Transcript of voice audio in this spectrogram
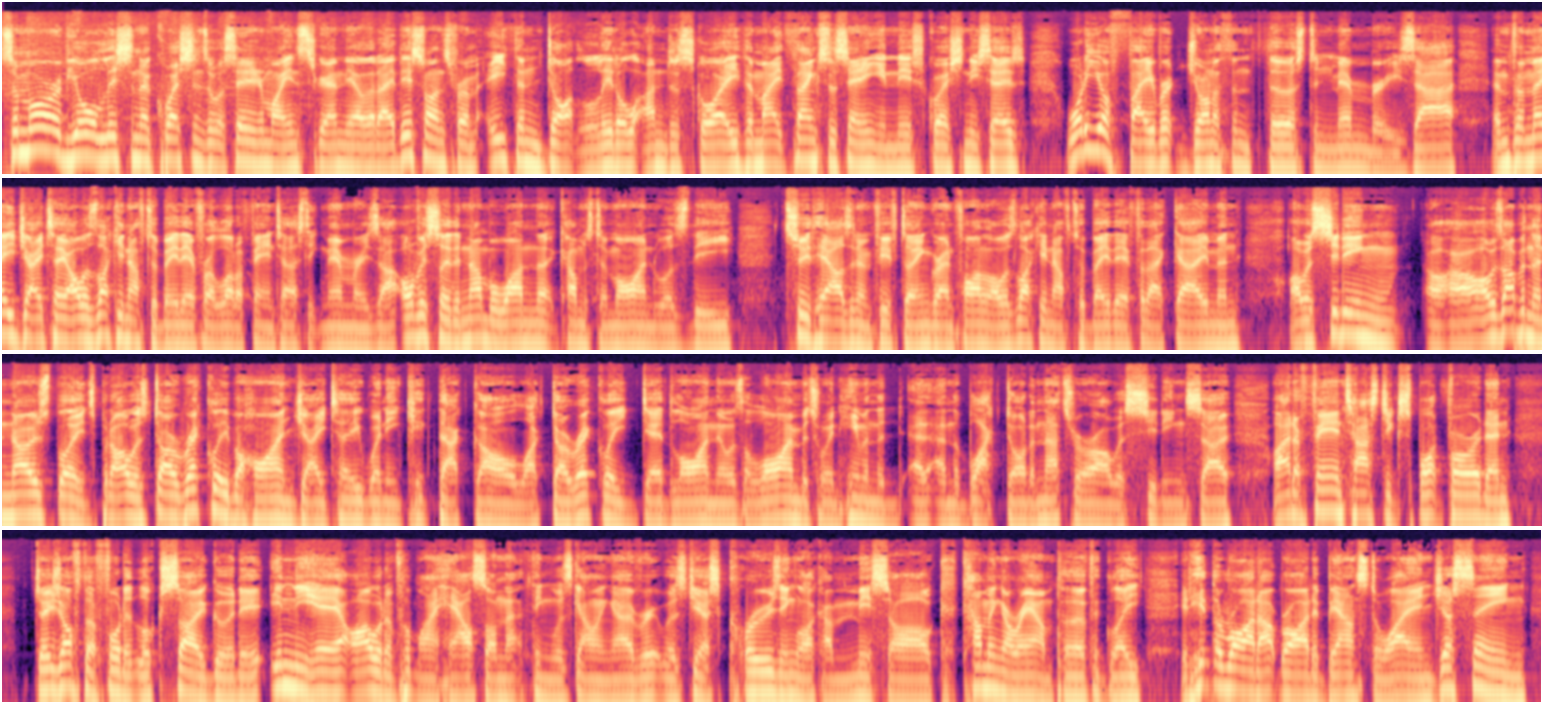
Some more of your listener questions that were sent into my Instagram the other day. This one's from Ethan.little underscore. Ethan, mate, thanks for sending in this question. He says, What are your favourite Jonathan Thurston memories? Uh, and for me, JT, I was lucky enough to be there for a lot of fantastic memories. Uh, obviously, the number one that comes to mind was the 2015 grand final. I was lucky enough to be there for that game, and I was sitting. I was up in the nosebleeds, but I was directly behind JT when he kicked that goal, like directly dead line. There was a line between him and the and the black dot, and that's where I was sitting. So I had a fantastic spot for it, and Geez, off the foot, it looked so good. In the air, I would have put my house on that thing was going over. It was just cruising like a missile, coming around perfectly. It hit the right upright, it bounced away, and just seeing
